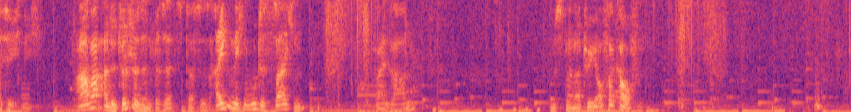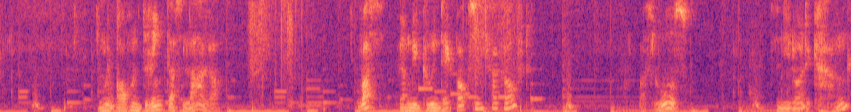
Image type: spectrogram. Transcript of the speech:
Weiß ich nicht. Aber alle Tische sind besetzt. Das ist eigentlich ein gutes Zeichen für einen Laden. Müssen wir natürlich auch verkaufen. Und wir brauchen dringend das Lager. Was? Wir haben die grünen Deckboxen nicht verkauft? Was los? Sind die Leute krank?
